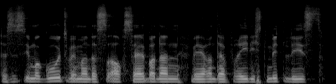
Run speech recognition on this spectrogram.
Das ist immer gut, wenn man das auch selber dann während der Predigt mitliest.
